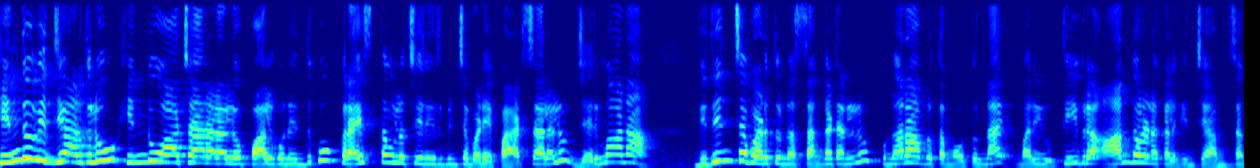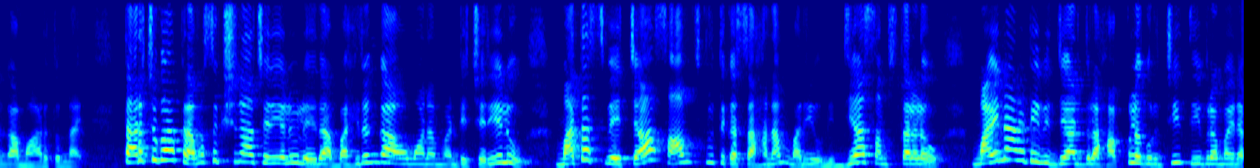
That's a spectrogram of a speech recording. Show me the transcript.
హిందూ విద్యార్థులు హిందూ ఆచారాలలో పాల్గొనేందుకు క్రైస్తవులచే నిర్మించబడే పాఠశాలలు జరిమానా విధించబడుతున్న సంఘటనలు పునరావృతమవుతున్నాయి మరియు తీవ్ర ఆందోళన కలిగించే అంశంగా మారుతున్నాయి. తరచుగా క్రమశిక్షణా చర్యలు లేదా బహిరంగ అవమానం వంటి చర్యలు మత స్వేచ్ఛ సాంస్కృతిక సహనం మరియు విద్యా సంస్థలలో మైనారిటీ విద్యార్థుల హక్కుల గురించి తీవ్రమైన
